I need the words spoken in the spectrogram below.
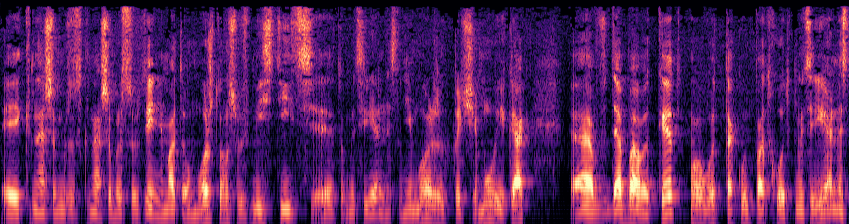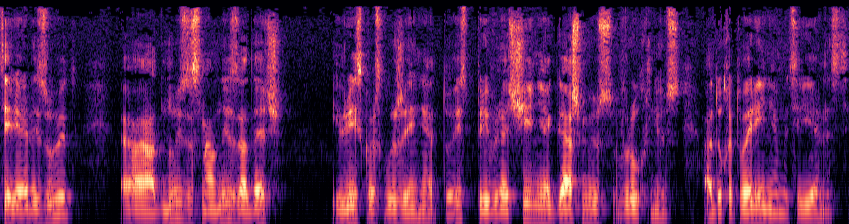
Э, к нашим, к нашим рассуждениям о том, может он вместить эту материальность, не может, почему и как. Э, вдобавок к этому вот такой подход к материальности реализует э, одну из основных задач еврейского служения, то есть превращение гашмиус в рухниус, одухотворение материальности.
